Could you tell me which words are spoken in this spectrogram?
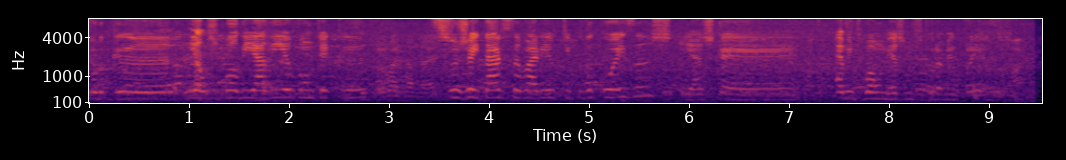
porque eles para o dia a dia vão ter que sujeitar-se a vários tipos de coisas e acho que é, é muito bom mesmo futuramente para eles.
